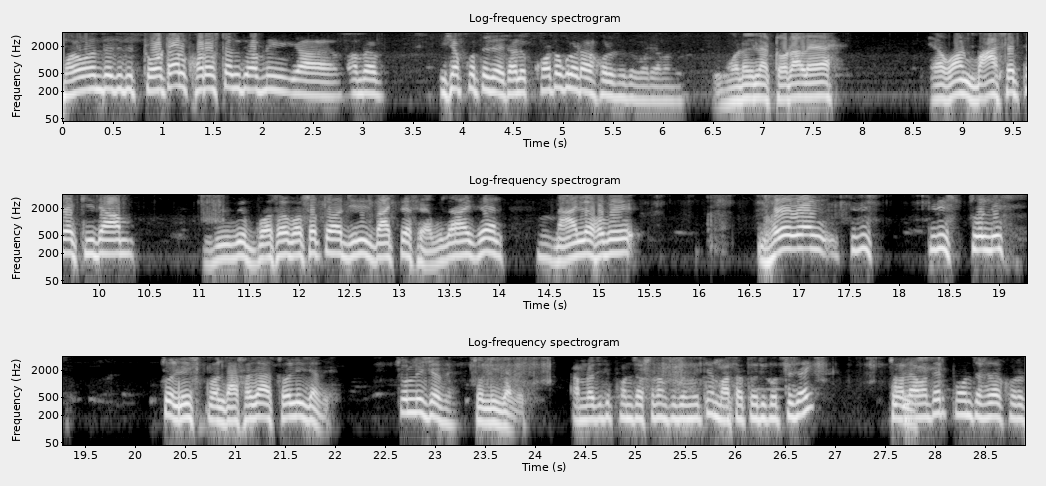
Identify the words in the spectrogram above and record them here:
মনে যদি টোটাল খরচটা যদি আপনি আমরা হিসাব করতে যাই তাহলে কতগুলো টাকা খরচ হতে পারে আমাদের? গোটাগুলা টোটালে এখন বাঁশের কী দাম? বছর বছর তো জিনিস বাড়তেছে বুঝা হুম। নাহলে হবে ধরে যান তিরিশ তিরিশ চল্লিশ চল্লিশ পঞ্চাশ হাজার চল্লিশ যাবে। চল্লিশ যাবে? চল্লিশ যাবে। আমরা যদি পঞ্চাশ শতাংশ জমিতে মাথা তৈরি করতে যাই তাহলে আমাদের পঞ্চাশ হাজার খরচ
